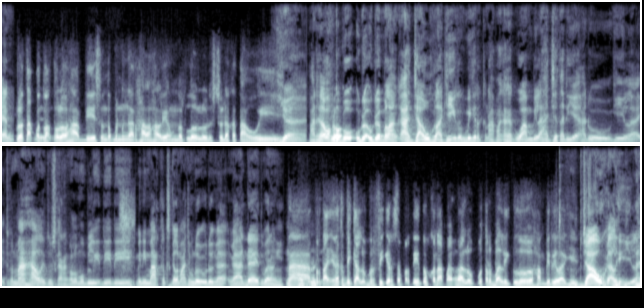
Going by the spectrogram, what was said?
kan. Lu takut waktu lu habis untuk mendengar hal-hal yang menurut lu lu sudah ketahui. Iya, padahal waktu Lo- gua udah udah melangkah jauh lagi itu mikir kenapa kagak gua ambil aja tadi ya. Aduh, gila. Itu kan mahal itu sekarang kalau mau beli di di minimarket segala macam udah udah nggak ada itu barangnya. Nah, Nah, terus? pertanyaannya ketika lu berpikir seperti itu, kenapa nggak lu putar balik lu hampiri lagi? Jauh kali gila.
